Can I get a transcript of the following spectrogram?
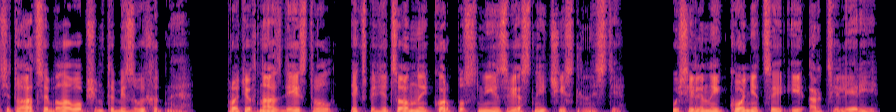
Ситуация была, в общем-то, безвыходная. Против нас действовал экспедиционный корпус неизвестной численности, усиленный конницей и артиллерией.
